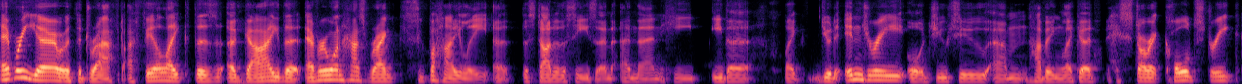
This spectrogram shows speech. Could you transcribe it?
Every year with the draft, I feel like there's a guy that everyone has ranked super highly at the start of the season, and then he either like due to injury or due to um, having like a historic cold streak,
